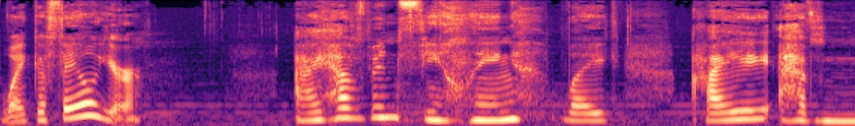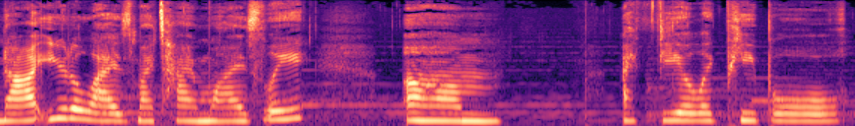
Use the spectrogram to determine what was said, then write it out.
like a failure. I have been feeling like I have not utilized my time wisely. Um, I feel like people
